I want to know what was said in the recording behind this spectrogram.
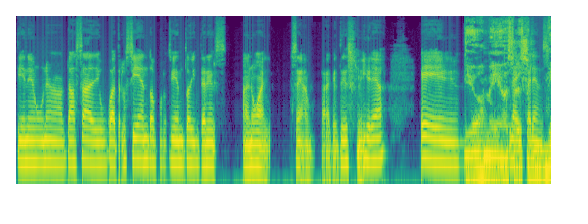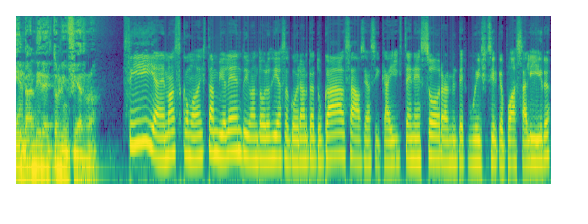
tiene una tasa de un 400% de interés anual. O sea, para que te des una idea. Eh, Dios mío, o la diferencia. van directo al infierno. Sí, y además como es tan violento y van todos los días a cobrarte a tu casa, o sea, si caíste en eso, realmente es muy difícil que puedas salir.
